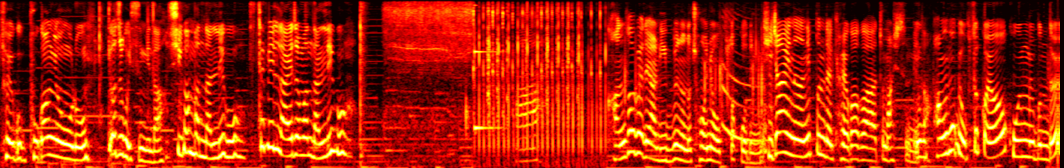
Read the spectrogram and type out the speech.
결국 보강용으로 껴주고 있습니다. 시간만 날리고 스테빌라이저만 날리고 아 간섭에 대한 리뷰는 전혀 없었거든요. 디자인은 이쁜데 결과가 좀 아쉽습니다. 방법이 없을까요? 고인물분들?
